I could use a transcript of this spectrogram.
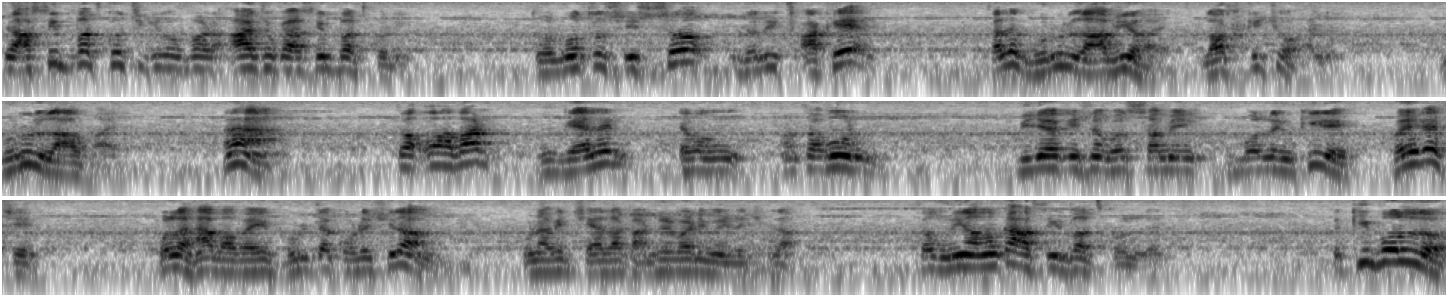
তুই আশীর্বাদ করছি কি ব্যাপার? আয়, তোকে আশীর্বাদ করি। তোর মতো শিষ্য যদি থাকে, তাহলে গুরুর লাভই হয়। লস কিছু হয় না। গুরুর লাভ হয়। হ্যাঁ? তো ও আবার গেলেন এবং তখন বিজয়কৃষ্ণ গোস্বামী বললেন, কী রে, হয়ে গেছে? বললেন হ্যাঁ বাবা, এই ভুলটা করেছিলাম। ওনাকে চেলা কাঠের বাড়ি মেরেছিলাম। তো উনি আমাকে আশীর্বাদ করলেন। তো কী বলল?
